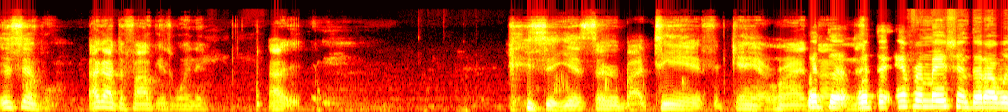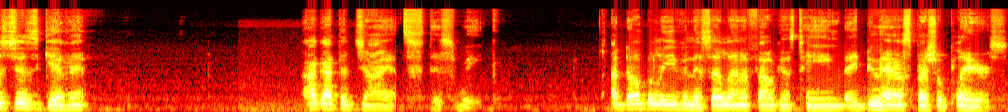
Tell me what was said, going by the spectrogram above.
It's simple. I got the Falcons winning. I, he said, "Yes, sir," by ten for Cam Ryan. With the with the information that I was just given, I got the Giants this week. I don't believe in this Atlanta Falcons team. They do have special players.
